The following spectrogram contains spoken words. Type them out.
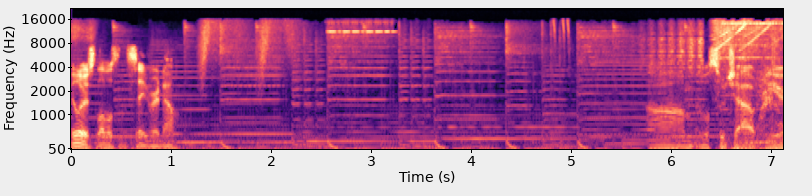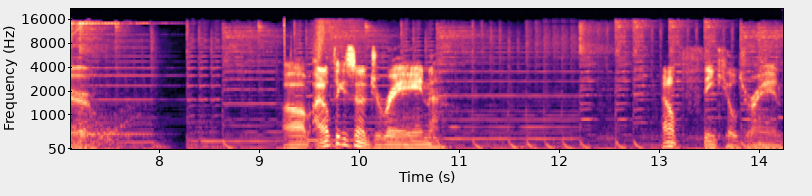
Miller's level's insane right now. Um, we'll switch out here. Um, I don't think he's gonna drain. I don't think he'll drain.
